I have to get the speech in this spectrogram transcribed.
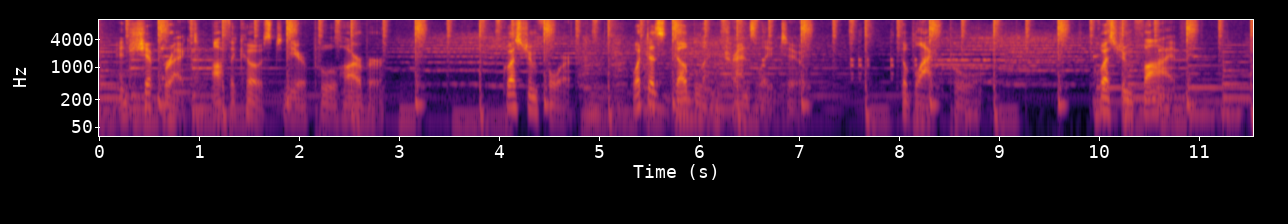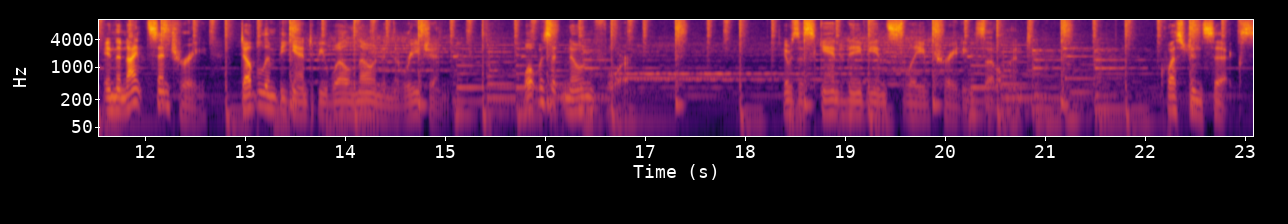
and shipwrecked off the coast near Poole Harbor. Question 4. What does Dublin translate to? The Black Pool. Question 5. In the 9th century, Dublin began to be well known in the region. What was it known for? It was a Scandinavian slave trading settlement. Question 6.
